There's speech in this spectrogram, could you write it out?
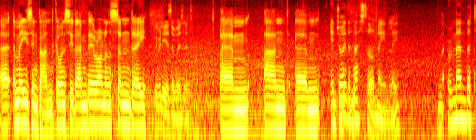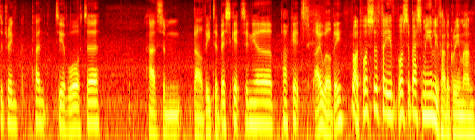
Uh, amazing band. Go and see them. They're on on Sunday. he really is a wizard. Um, and um, Enjoy the festival mainly. M- remember to drink plenty of water. Have some Belvita biscuits in your pockets. I will be. Rod, what's the fav- What's the best meal you've had at Green Man?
